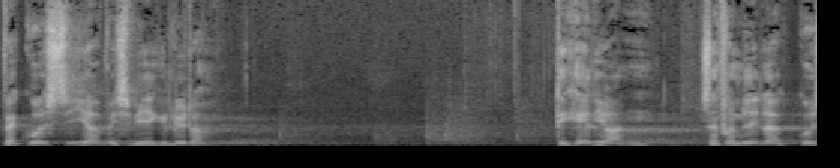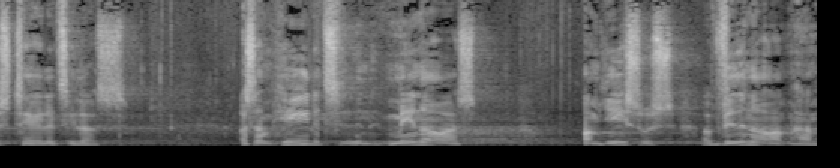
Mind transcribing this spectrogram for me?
hvad Gud siger, hvis vi ikke lytter? Det er Helligånden, som formidler Guds tale til os, og som hele tiden minder os om Jesus og vidner om ham,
